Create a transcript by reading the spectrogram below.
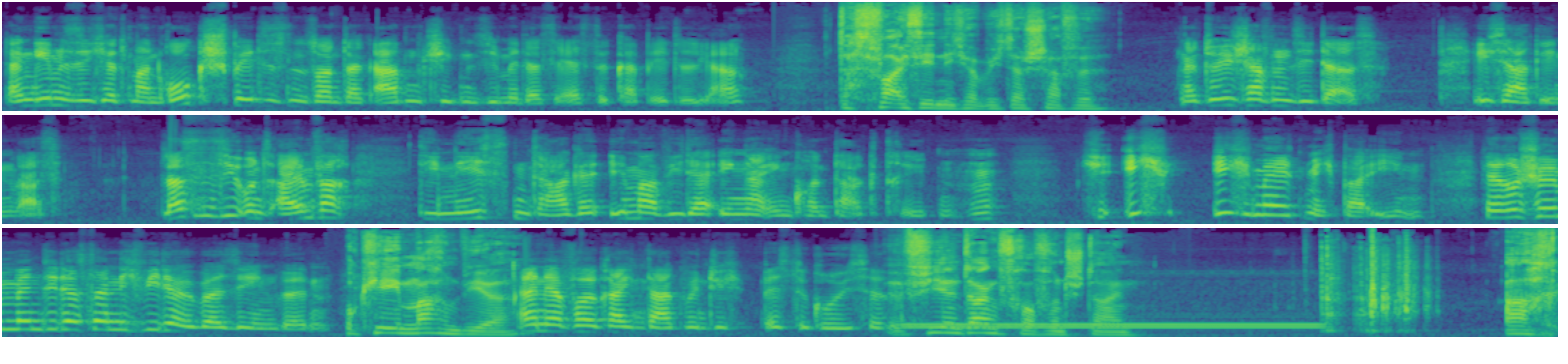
Dann geben Sie sich jetzt mal einen Ruck. Spätestens Sonntagabend schicken Sie mir das erste Kapitel, ja? Das weiß ich nicht, ob ich das schaffe. Natürlich schaffen Sie das. Ich sag Ihnen was. Lassen Sie uns einfach die nächsten Tage immer wieder enger in Kontakt treten. Hm? Ich, ich, ich melde mich bei Ihnen. Wäre schön, wenn Sie das dann nicht wieder übersehen würden. Okay, machen wir. Einen erfolgreichen Tag wünsche ich. Beste Grüße. Äh, Vielen Dank, Frau von Stein. Ach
